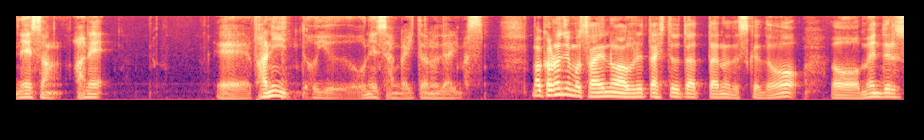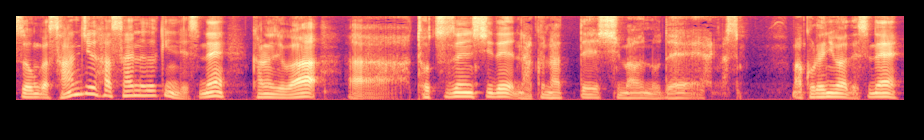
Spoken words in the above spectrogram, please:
姉さん姉、えー、ファニーというお姉さんがいたのであります。まあ、彼女も才能あふれた人だったのですけどメンデルスゾンが38歳の時にですね彼女が突然死で亡くなってしまうのであります。まあ、これにはですね、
